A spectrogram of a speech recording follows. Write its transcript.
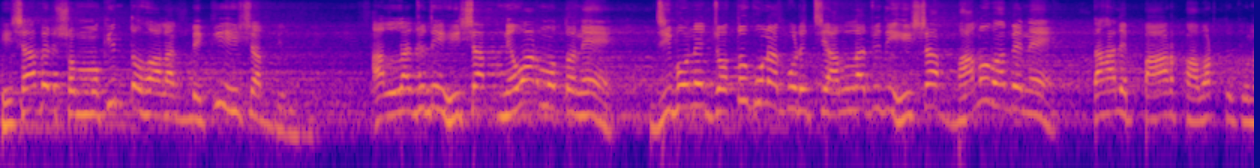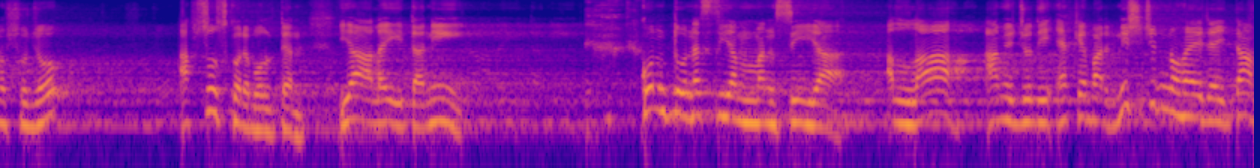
হিসাবের সম্মুখীন তো হওয়া লাগবে, কি হিসাব দিন আল্লাহ যদি হিসাব নেওয়ার মতো নেয় জীবনে যত গুণা করেছি, আল্লাহ যদি হিসাব ভালোভাবে নেয়, তাহলে পার পাওয়ার তো কোনো সুযোগ আফসুস করে বলতেন, ইয়া আলাইতানি কুন্তু নাসিয়াম মানসিয়া। আল্লাহ, আমি যদি একেবারে নিশ্চিন্ন হয়ে যাইতাম,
